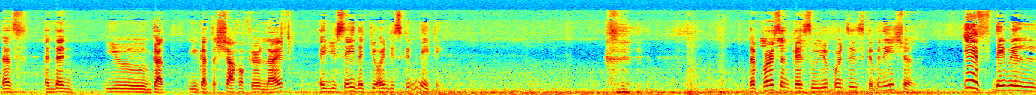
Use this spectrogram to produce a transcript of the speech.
that's and then you got you got the shock of your life and you say that you are discriminating. The person can sue you for discrimination if they will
